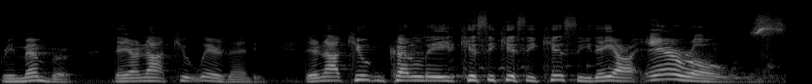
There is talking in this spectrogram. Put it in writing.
Remember, they are not cute. Where's Andy? They're not cute and cuddly, kissy, kissy, kissy. They are arrows.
